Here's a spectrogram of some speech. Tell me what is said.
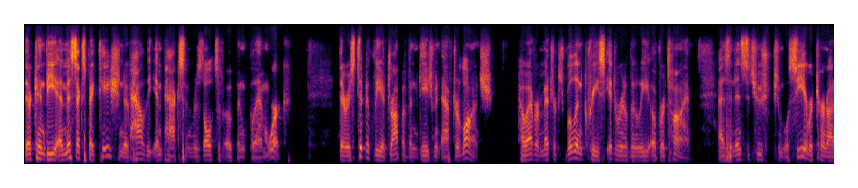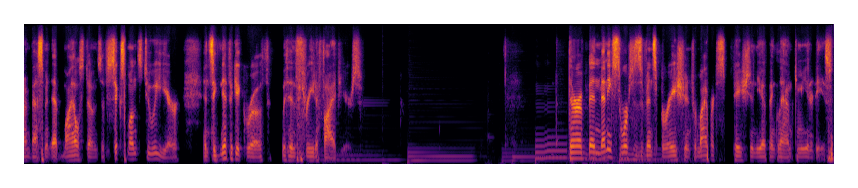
There can be a misexpectation of how the impacts and results of Open GLAM work. there is typically a drop of engagement after launch. However, metrics will increase iteratively over time as an institution will see a return on investment at milestones of six months to a year and significant growth within three to five years. There have been many sources of inspiration for my participation in the Open GLAM communities,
